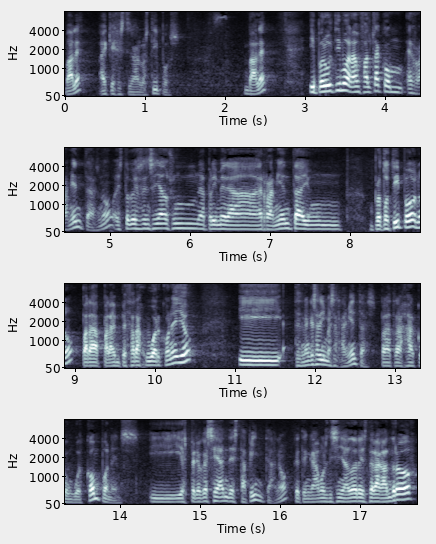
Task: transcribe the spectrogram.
¿vale? Hay que gestionar los tipos, ¿vale? Y por último, harán falta con herramientas, ¿no? Esto que os he enseñado es una primera herramienta y un, prototipo, ¿no? Para, empezar a jugar con ello, y tendrán que salir más herramientas para trabajar con Web Components, y espero que sean de esta pinta, ¿no? Que tengamos diseñadores drag and drop,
